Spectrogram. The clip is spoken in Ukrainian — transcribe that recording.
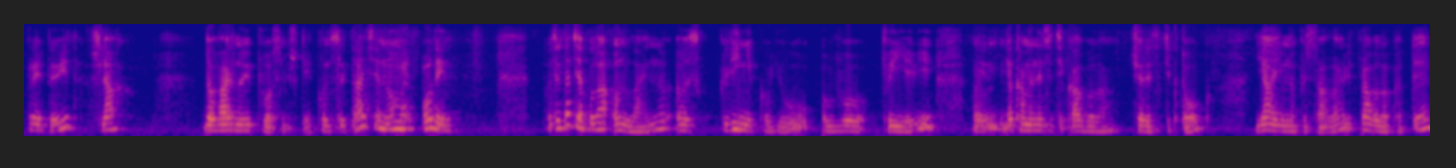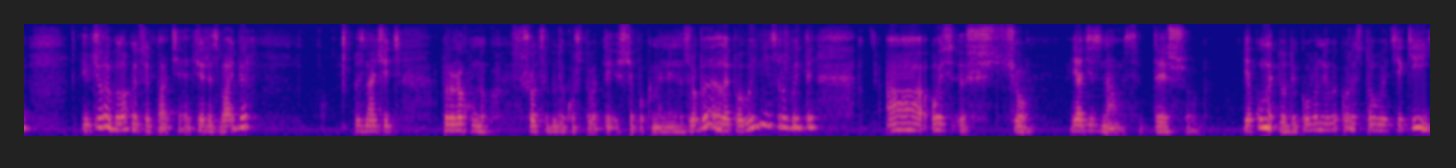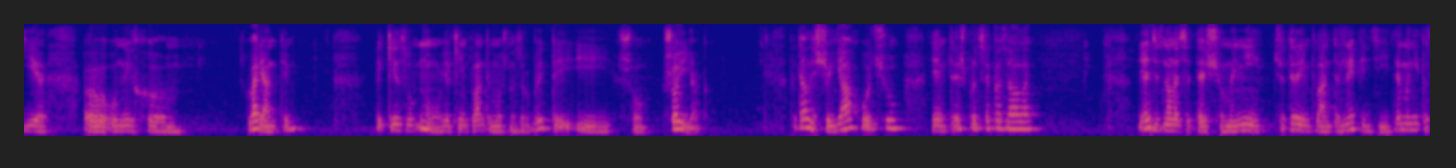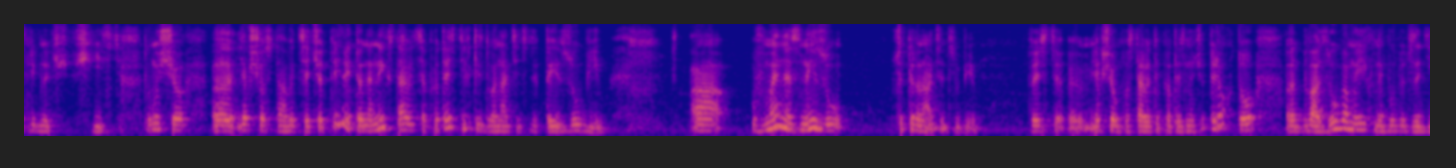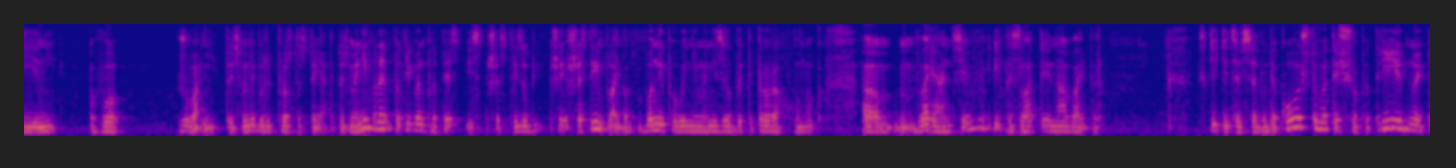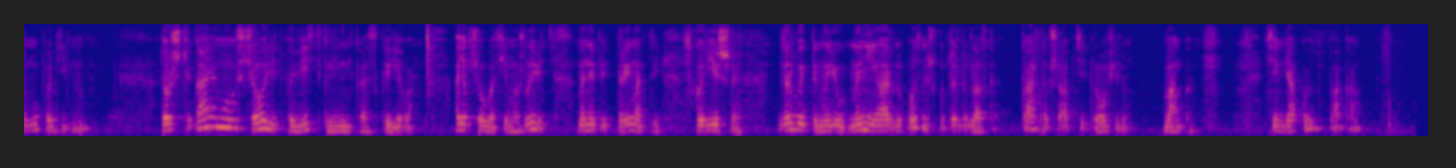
Привіт-привіт! Шлях до гарної посмішки. Консультація номер один. Консультація була онлайн е, з клінікою в Києві, е, яка мене зацікавила через TikTok. Я їм написала, відправила КТ. І вчора була консультація через Viber. Значить, прорахунок, що це буде коштувати, ще поки мене не зробили, але повинні зробити. А ось що я дізналася, те, що яку методику вони використовують, які є е, у них е, варіанти, які, ну, які імпланти можна зробити, і що, що і як. Питали, що я хочу, я їм теж про це казала. Я дізналася те, що мені 4 імпланти не підійде, мені потрібно 6, тому що е, якщо ставиться 4, то на них ставиться протез тільки з 12 зубів. А в мене знизу 14 зубів. Тобто, е, якщо поставити протез на 4, то е, два зуба моїх не будуть задіяні в жуванні. Тобто вони будуть просто стояти. Тобто мені потрібен протез із 6 зубів, шести імплантів. Вони повинні мені зробити прорахунок е, варіантів і прислати на Viber. Скільки це все буде коштувати, що потрібно і тому подібне. Тож чекаємо, що відповість клініка з Києва. А якщо у вас є можливість мене підтримати скоріше, зробити мою мені гарну посмішку, тож, будь ласка, карта в шапці профілю банка. Всім дякую, пока.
